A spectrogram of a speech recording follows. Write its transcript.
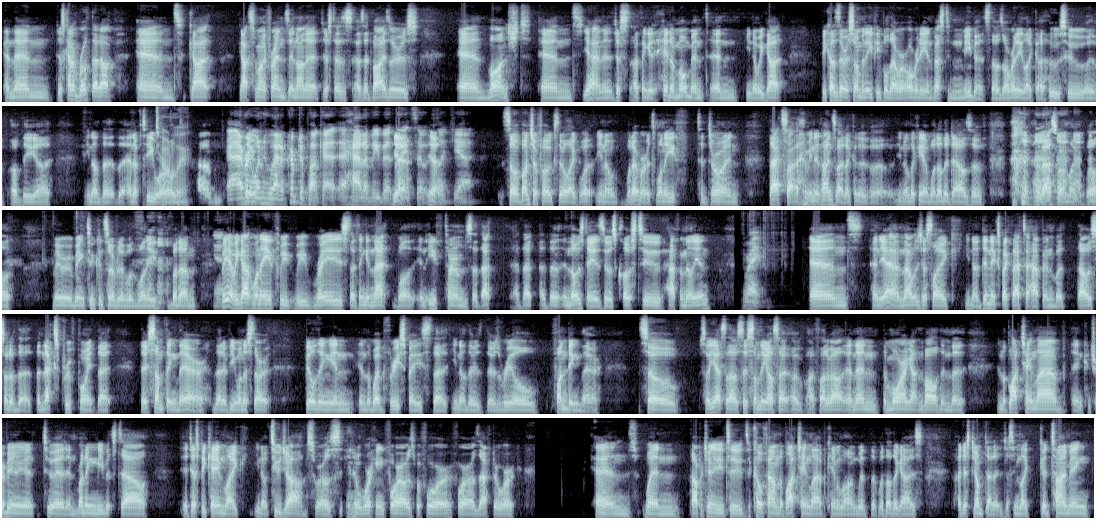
And then just kind of wrote that up and got got some of my friends in on it just as as advisors and launched. And yeah and it just i think it hit a moment and you know we got because there were so many people that were already invested in Meebits, there was already like a who's who of, of the uh, you know the the NFT world. Totally. Um, Everyone who had a CryptoPunk had, had a Meebit, Yeah, right? So it's yeah. like, yeah. so a bunch of folks they're like, what you know, whatever, it's one ETH to join, That side, I mean, in hindsight, I could have uh, you know looking at what other DAOs have have asked for. I'm like, well, maybe we are being too conservative with one ETH, but um, Yeah. but yeah, we got one ETH. We we raised, I think, in that well, in ETH terms, at that at that at the, in those days, it was close to half a million Right. And and yeah and that was just like you know didn't expect that to happen but that was sort of the the next proof point that there's something there that if you want to start building in in the web3 space that you know there's there's real funding there. So so yeah so that was just something else I, I, I thought about. And then the more i got involved in the in the blockchain lab and contributing it to it and running Meebits DAO, it just became like you know two jobs where I was you know working four hours before, four hours after work, and when the opportunity to to co-found the blockchain lab came along with with other guys, I just jumped at it. It just seemed like good timing.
